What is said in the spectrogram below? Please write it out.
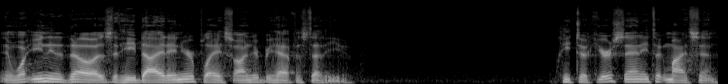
And what you need to know is that He died in your place on your behalf instead of you. He took your sin, He took my sin.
